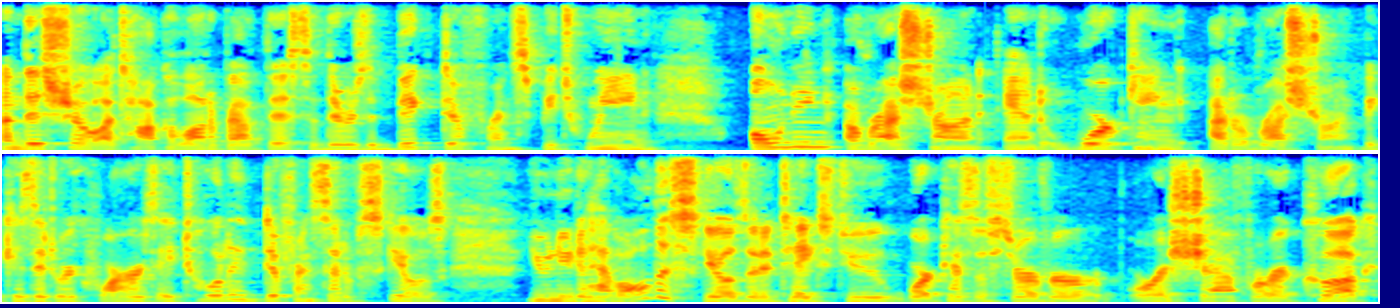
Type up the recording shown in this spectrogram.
on this show, I talk a lot about this. So there's a big difference between owning a restaurant and working at a restaurant because it requires a totally different set of skills. You need to have all the skills that it takes to work as a server or a chef or a cook,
